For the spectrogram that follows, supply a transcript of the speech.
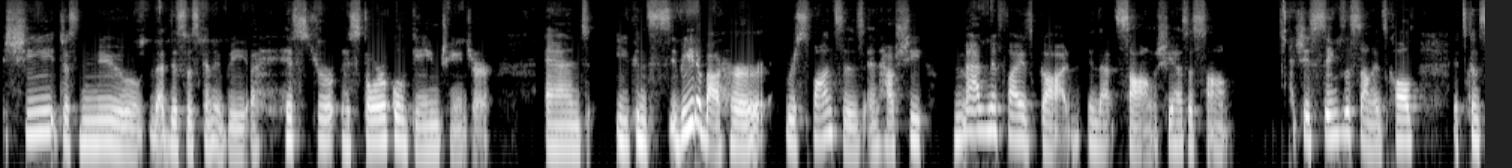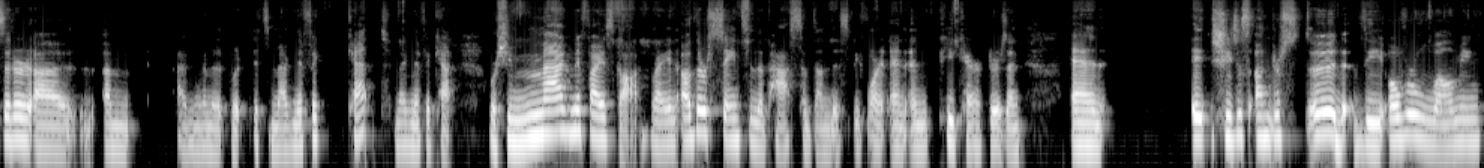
she just knew that this was going to be a histor- historical game changer and you can see, read about her responses and how she magnifies God in that song. She has a song. She sings the song. It's called, it's considered, uh, um, I'm going to put, it's Magnificat, Magnificat, where she magnifies God, right? And other saints in the past have done this before and, and key characters. And, and it, she just understood the overwhelming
